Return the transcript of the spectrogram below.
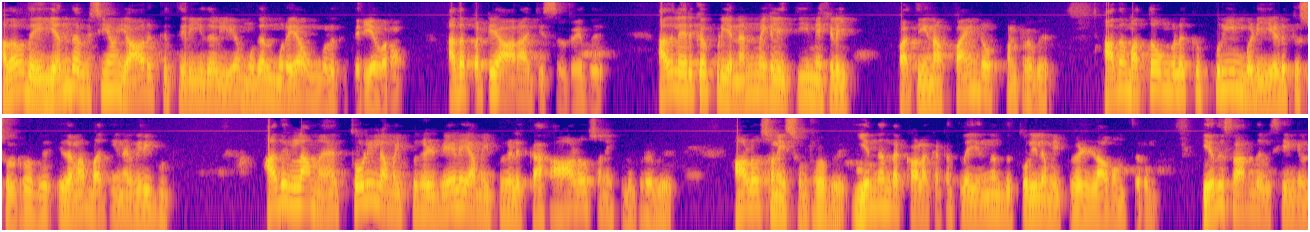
அதாவது எந்த விஷயம் யாருக்கு தெரியுதோ இல்லையோ முதல் முறையா உங்களுக்கு தெரிய வரும். அதை பற்றி ஆராய்ச்சி செல்றது. அதுல இருக்கக்கூடிய நன்மைகளை தீமைகளை பார்த்தீங்கன்னா ஃபைண்ட் அவுட் பண்றது. அதை மற்றவங்களுக்கு புரியும்படி எடுத்து சொல்றது. இதெல்லாம் பார்த்தீங்கன்னா வெரி குட் அது இல்லாம தொழில் அமைப்புகள் வேலை அமைப்புகளுக்காக ஆலோசனை கொடுக்கறது. ஆலோசனை சொல்றது எந்தெந்த காலகட்டத்தில் எந்தெந்த தொழில் அமைப்புகள் லாபம் தரும் எது சார்ந்த விஷயங்கள்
